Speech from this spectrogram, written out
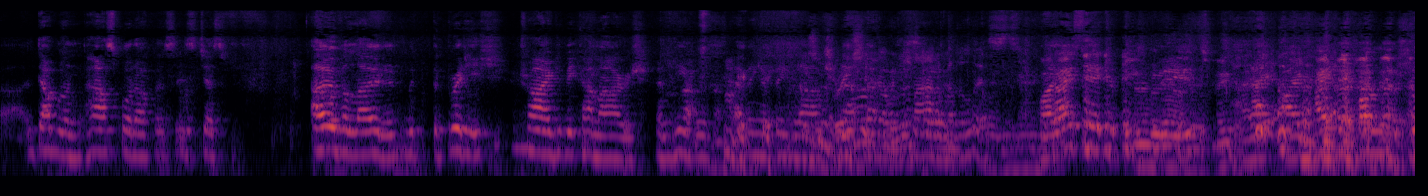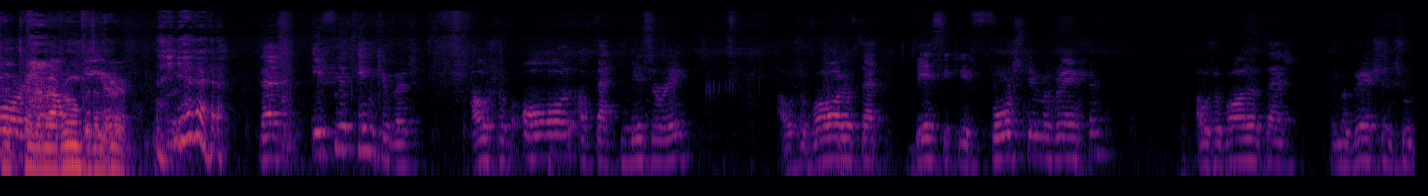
uh, Dublin passport office is just overloaded with the British trying to become Irish, and he was having a big laugh Should about that. to the bottom of the list. What I say to people is, and I, I kind of tell the story Tell them I have around room for them here, here. yeah, that if you think of it, out of all of that misery, out of all of that basically forced immigration, out of all of that immigration through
